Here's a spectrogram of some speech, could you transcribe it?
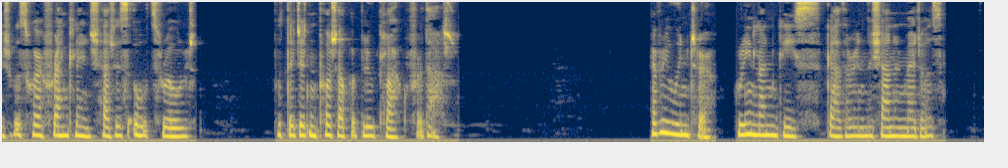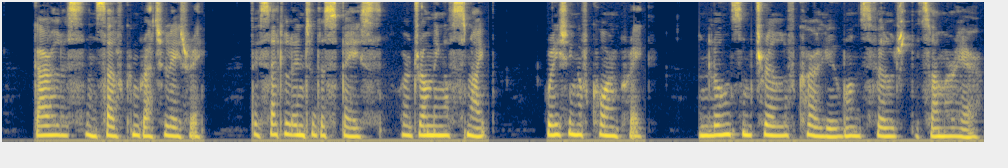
it was where Frank Lynch had his oats rolled, but they didn't put up a blue plaque for that. Every winter, Greenland geese gather in the Shannon meadows. Garrulous and self congratulatory, they settle into the space where drumming of snipe, grating of corncrake, and lonesome trill of curlew once filled the summer air.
